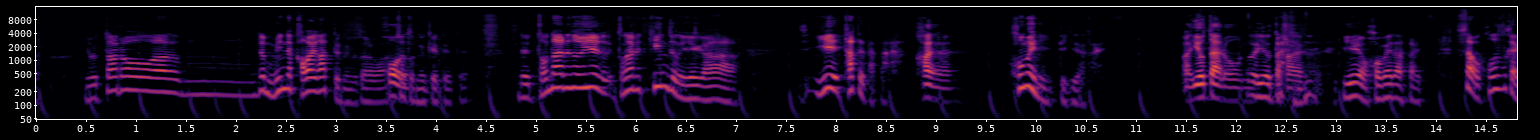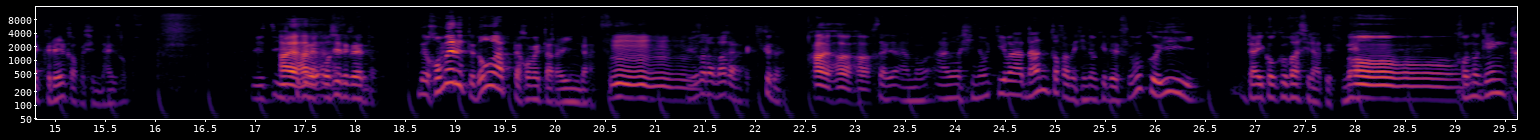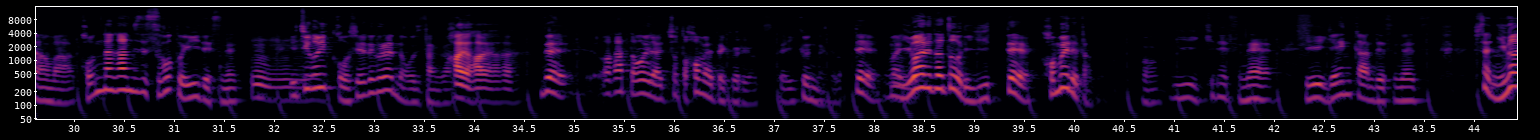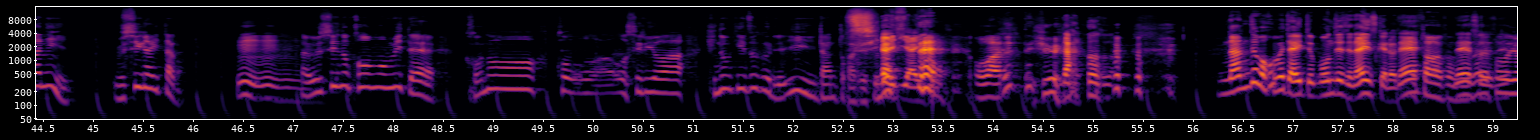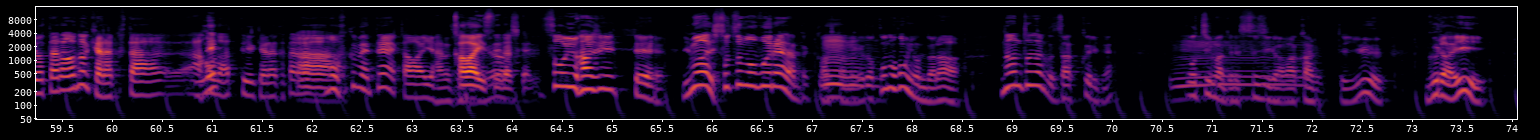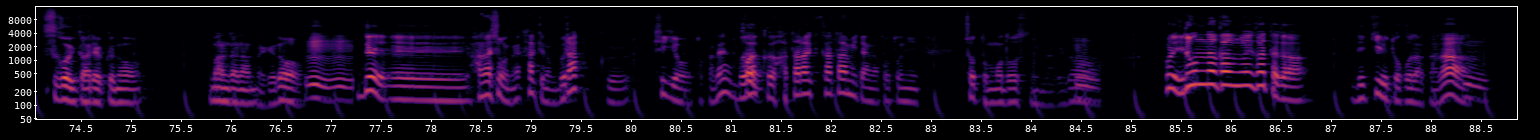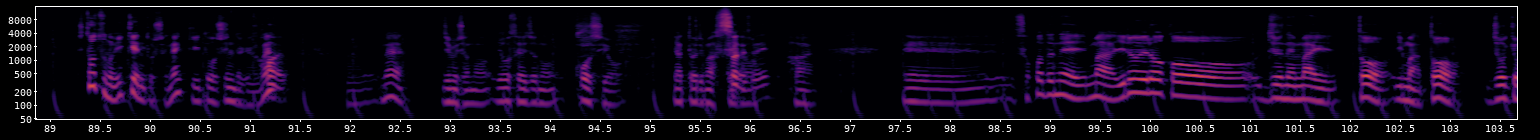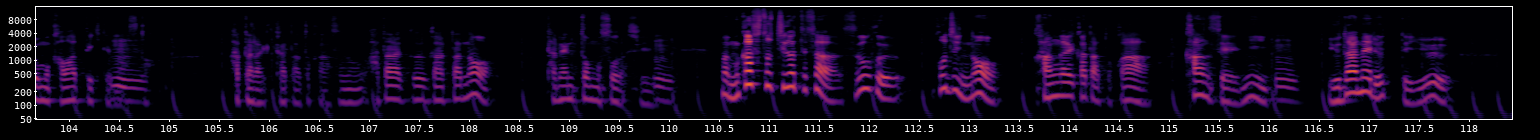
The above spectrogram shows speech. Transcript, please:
与太郎はうんでもみんな可愛がってるの与太郎は、はい。ちょっと抜けてて。で隣の家が隣近所の家が家建てたからはいはい。褒めに行ってきなさいあ与太郎に。与太郎に。はいはい。家を褒めなさいそしたらお小遣いくれるかもしれないぞっつって。はいはい教えてくれるので褒めるってどうやって褒めたらいいんだっつって。うんうんうんうん。与太郎バカだから聞くのよ。はいはいはそしたらあのあのヒノキはなんとかのヒノキですごくいい大黒柱ですい、ねこの玄関はこんな感じですごくいいですね。うんうんうん。一期一個教えてくれるのおじさんが、はいはいはい。で分かったおいらちょっと褒めてくるよっつって行くんだけど。で、まあ、うん。言われた通り言って褒めれたの、うん。いい木ですね。いい玄関ですね。そしたら庭に牛がいたのうんうんだから牛の肛門見てこのこお尻はヒノキ作りでいいなんとかですね。って終わるっていう。なるほど。何でも褒めたいっていう問題じゃないんですけどね。そうそうそう、ねその与太郎のキャラクターアホだっていうキャラクターも含めて可愛い話可愛いですね確かに。そういう話って今まで一つも覚えられなかったんだけど、うんこの本読んだらなんとなくざっくりねオチまで筋がわかるっていうぐらいすごい画力の漫画なんだけど、うんうん。で、えー話をねさっきのブラック企業とかねブラック働き方みたいなことにちょっと戻すんだけど、うんこれいろんな考え方ができるとこだから、うん。一つの意見としてね聞いてほしいんだけどね,、はい。ね事務所の養成所の講師をやっておりますけどね。はい。えーそこでねまあいろいろこう10年前と今と状況も変わってきてますと、うん働き方とかその働く方のタレントもそうだし、うん。まあ、昔と違ってさすごく個人の考え方とか感性にうん。委ねるっていう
